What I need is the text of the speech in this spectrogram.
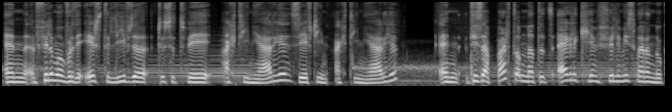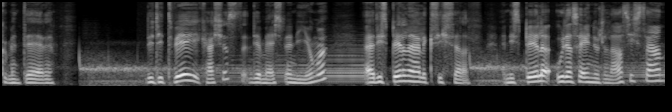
En een film over de eerste liefde tussen twee 18-jarigen, 17, 18-jarigen. En het is apart omdat het eigenlijk geen film is, maar een documentaire. Dus die twee gastjes, die meisje en die jongen, die spelen eigenlijk zichzelf. En die spelen hoe dat zij in hun relatie staan,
